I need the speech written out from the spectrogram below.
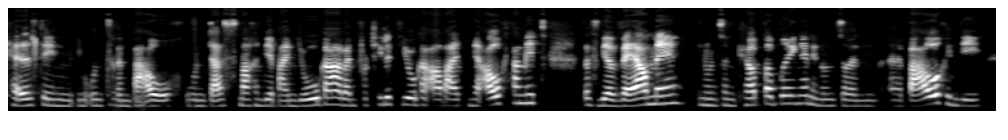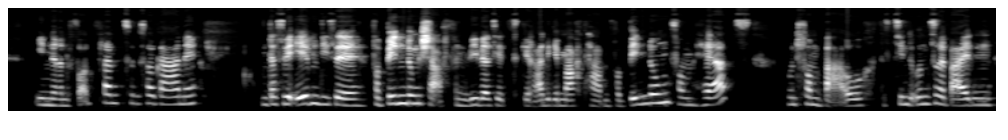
Kälte in, im unteren mhm. Bauch. Und das machen wir beim Yoga, beim Fertility Yoga arbeiten wir auch damit, dass wir Wärme in unseren Körper bringen, in unseren äh, Bauch, in die inneren Fortpflanzungsorgane und dass wir eben diese Verbindung schaffen, wie wir es jetzt gerade gemacht haben. Verbindung vom Herz und vom Bauch. Das sind unsere beiden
